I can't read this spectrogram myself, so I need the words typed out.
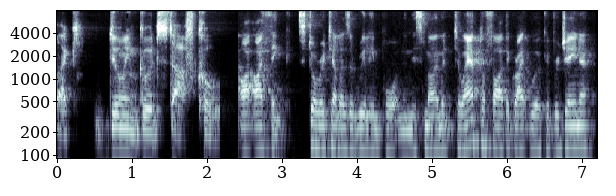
like doing good stuff cool? I, I think storytellers are really important in this moment to amplify the great work of Regina,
